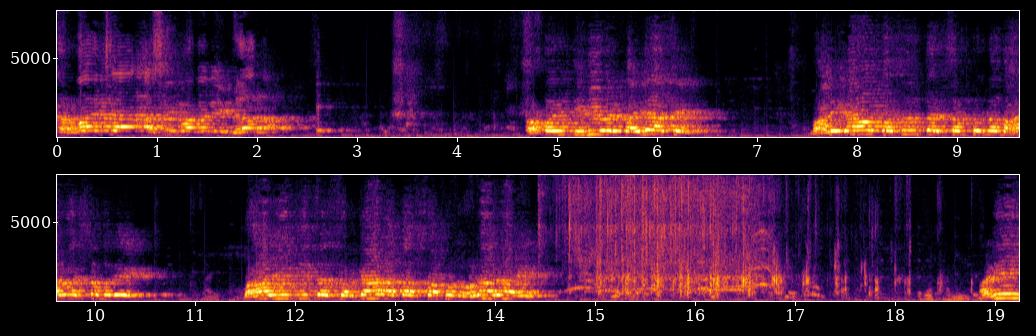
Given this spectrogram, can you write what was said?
सर्वांच्या आशीर्वादाने मिळाला. आपण टीव्हीवर पाहिलं असेल मालेगावपासून तर संपूर्ण महाराष्ट्रामध्ये महायुतीचं सरकार आता स्थापन होणार आहे. आणि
